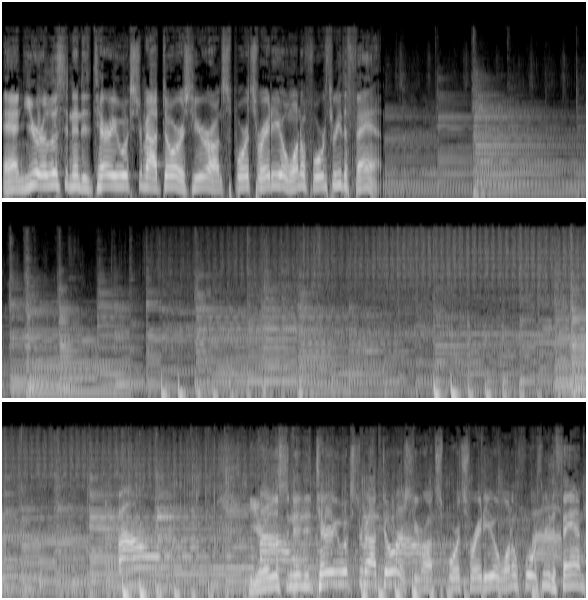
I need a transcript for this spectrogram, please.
And you are listening to Terry Wickstrom Outdoors here on Sports Radio 1043 The Fan. You're listening to Terry Wickstrom Outdoors here on Sports Radio 1043 The Fan,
